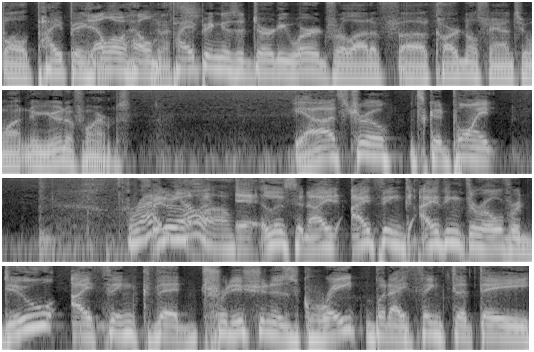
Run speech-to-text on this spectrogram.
well piping. Yellow is, helmets. Piping is a dirty word for a lot of uh, Cardinals fans who want new uniforms. yeah, that's true. It's a good point. Red I and don't yellow. know. Uh, Listen, I, I think I think they're overdue. I think that tradition is great, but I think that they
